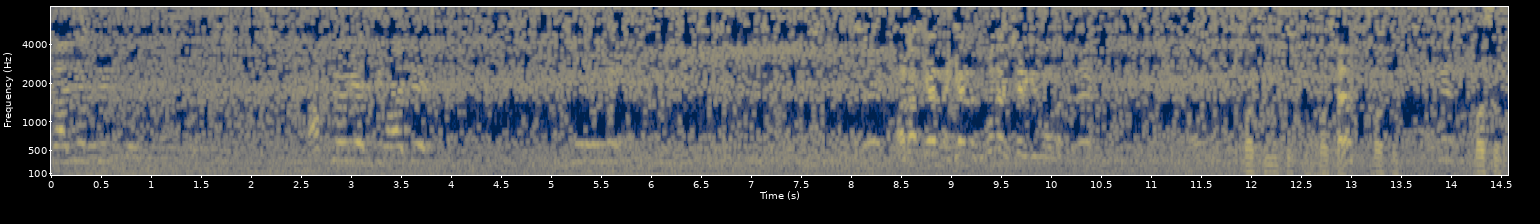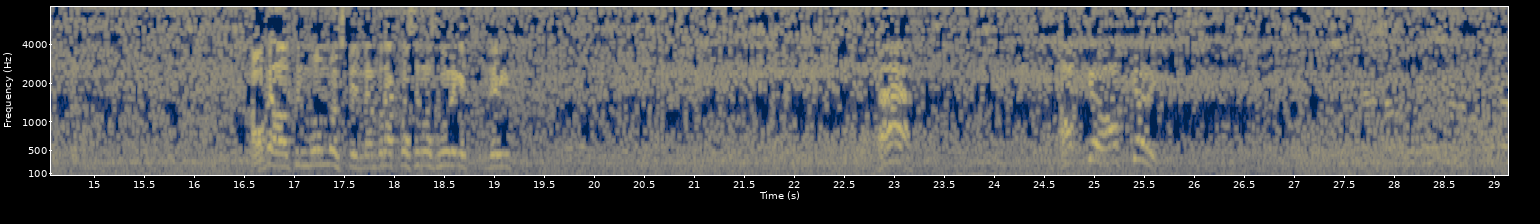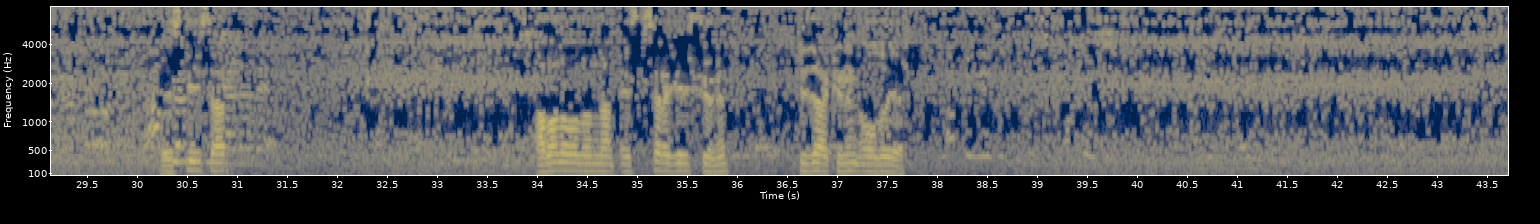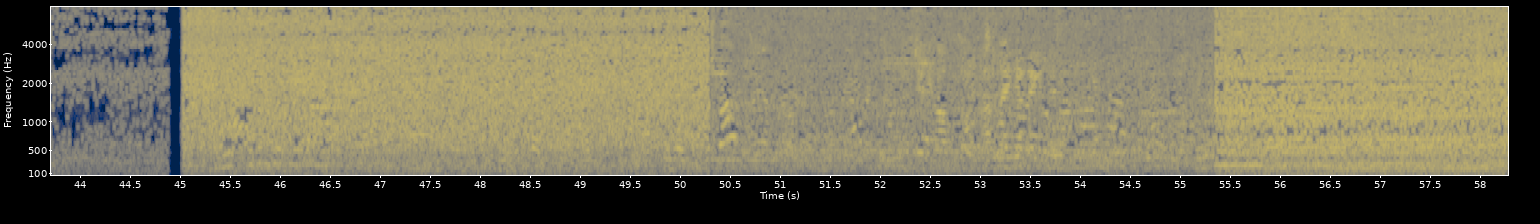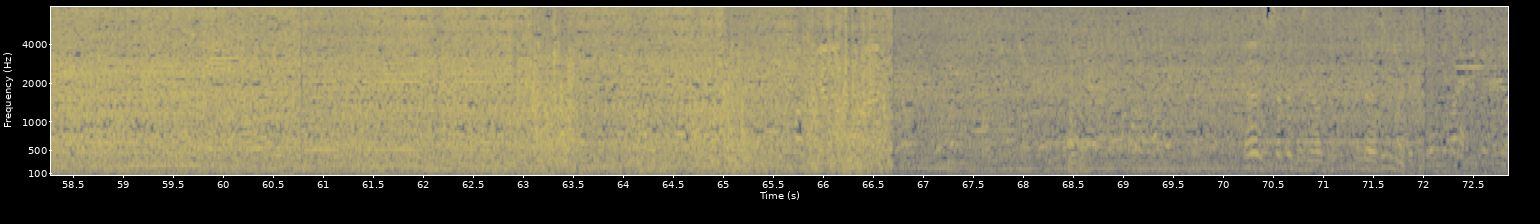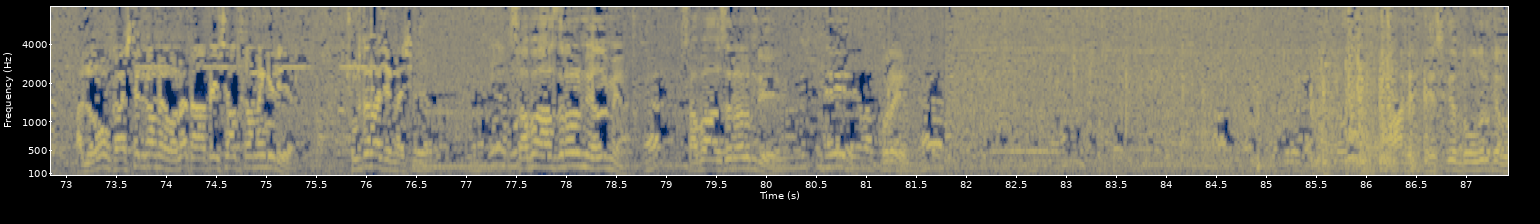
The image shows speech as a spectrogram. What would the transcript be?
kaybettik. Aksiyon geçtik hadi. Adam gelme gelme. Bu kadar içeri girme olmaz. Basın çekin. Basın. Basın. Basın. Abi altın bomboş dedim. Ben bırakmasın nasıl oraya git. He. Akköy, Akköy. Eskihisar Abanoğlu'ndan Eskisar'a giriş yönü Düzakü'nün olduğu yer. Alo kaç tane kamyon var? Daha 5-6 kamyon geliyor. Şuradan acaba şimdi. Sabah hazırlanalım ya ya. Sabah hazırlanalım diye. Burayı. Abi eskiden doldururken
